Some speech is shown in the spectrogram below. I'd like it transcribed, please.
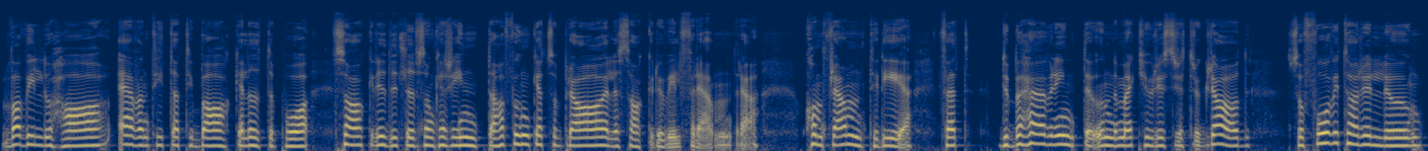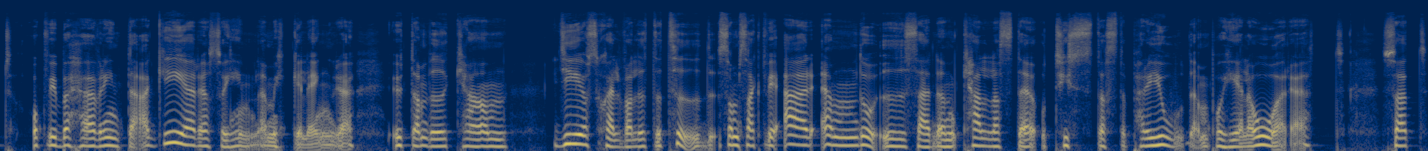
Vad vill du ha? Även titta tillbaka lite på saker i ditt liv som kanske inte har funkat så bra eller saker du vill förändra. Kom fram till det. För att du behöver inte under Merkurius retrograd så får vi ta det lugnt och vi behöver inte agera så himla mycket längre utan vi kan ge oss själva lite tid. Som sagt, vi är ändå i så den kallaste och tystaste perioden på hela året. Så att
